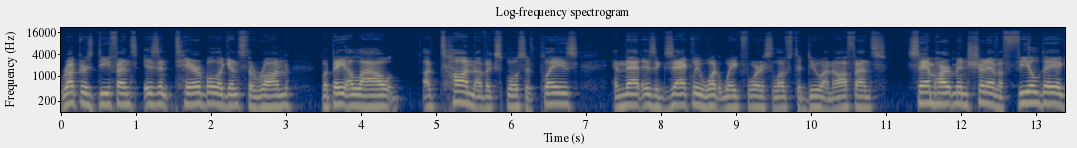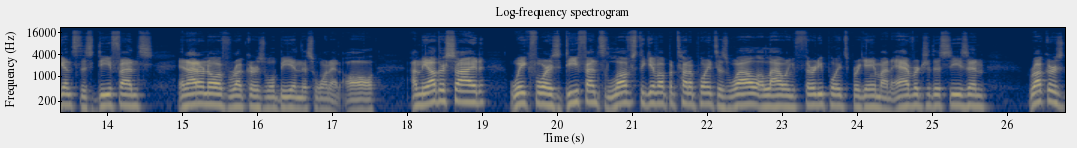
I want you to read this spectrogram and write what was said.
Rutgers' defense isn't terrible against the run, but they allow a ton of explosive plays, and that is exactly what Wake Forest loves to do on offense. Sam Hartman should have a field day against this defense, and I don't know if Rutgers will be in this one at all. On the other side, Wake Forest defense loves to give up a ton of points as well, allowing 30 points per game on average this season. Rutgers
